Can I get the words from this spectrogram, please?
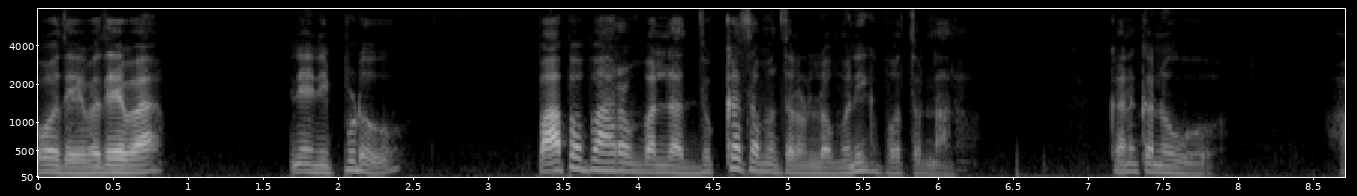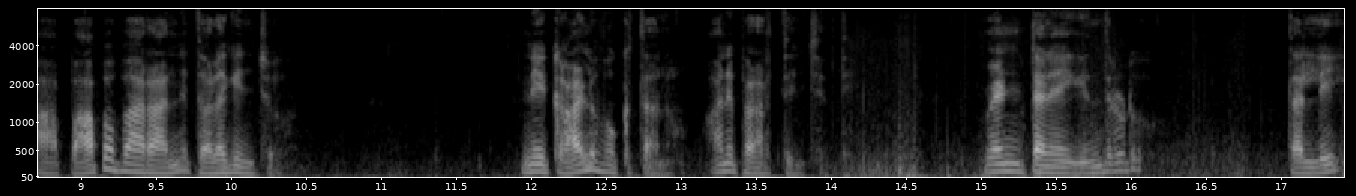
ఓ దేవదేవ నేనిప్పుడు పాపభారం వల్ల దుఃఖ సముద్రంలో మునిగిపోతున్నాను. కనుక నువ్వు ఆ పాపభారాన్ని తొలగించు. నీ కాళ్ళు మొక్కుతాను అని ప్రార్థించింది. వెంటనే ఇంద్రుడు తల్లి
